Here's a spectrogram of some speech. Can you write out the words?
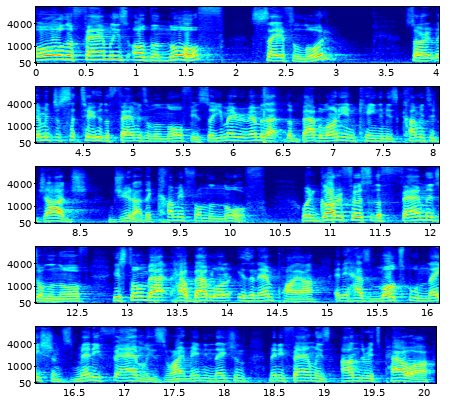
all the families of the north, saith the Lord. So let me just tell you who the families of the north is. So you may remember that the Babylonian kingdom is coming to judge Judah. They're coming from the north. When God refers to the families of the north, he's talking about how Babylon is an empire and it has multiple nations, many families, right? Many nations, many families under its power.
